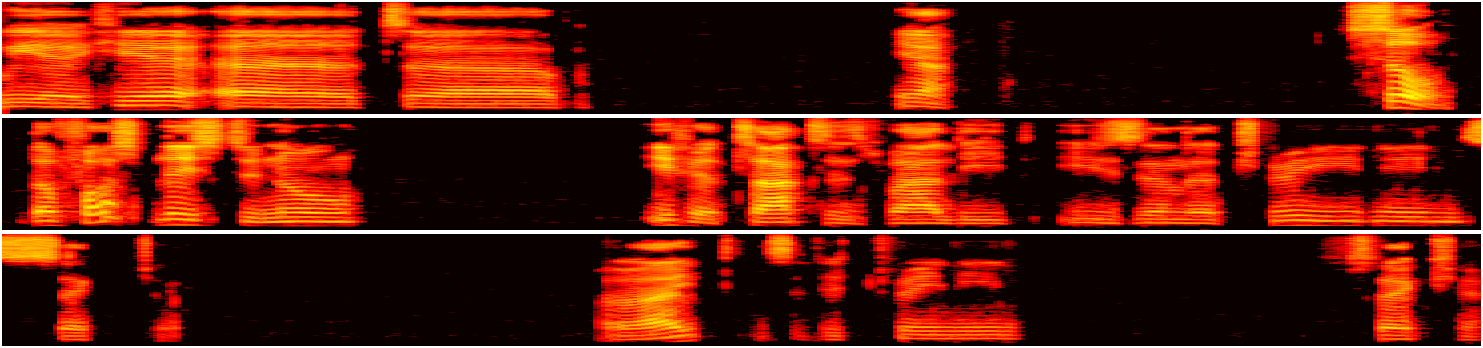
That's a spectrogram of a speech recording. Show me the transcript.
We are here at um, yeah. So the first place to know if your tax is valid is in the training section. All right, it's the training section.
